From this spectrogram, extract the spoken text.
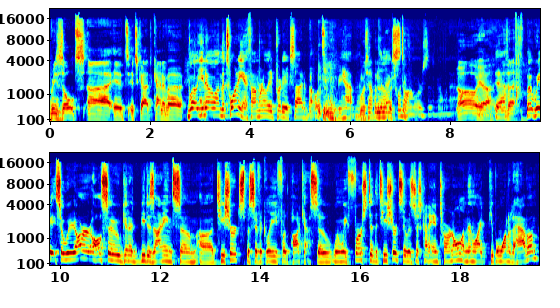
results. Uh, it's it's got kind of a Well, you know, on the twentieth, I'm really pretty excited about what's going to be happening. What's happening the on the next 20th? Star Wars is coming out. oh yeah, Yeah, that- but we so we are also going to be designing some uh, t-shirts specifically for the podcast. So when we first did the t-shirts, it was just kind of internal, and then like people wanted to have them.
